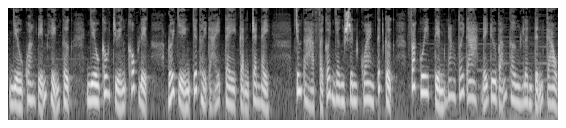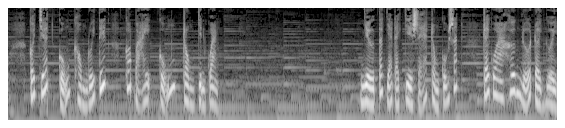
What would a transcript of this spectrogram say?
nhiều quan điểm hiện thực, nhiều câu chuyện khốc liệt đối diện với thời đại đầy cạnh tranh này chúng ta phải có nhân sinh quan tích cực, phát huy tiềm năng tối đa để đưa bản thân lên đỉnh cao. Có chết cũng không nuối tiếc, có bại cũng trong chinh quang. Như tác giả đã chia sẻ trong cuốn sách, trải qua hơn nửa đời người,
